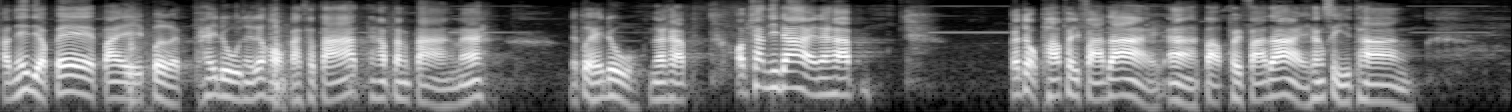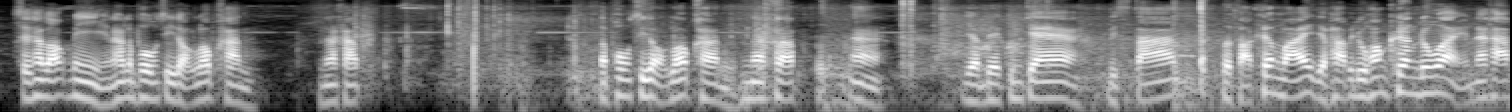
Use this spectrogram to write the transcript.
คราวนี้เดี๋ยวเป้ไปเปิดให้ดูในเรื่องของการสตาร์ทนะครับต่างๆนะเดี๋ยวเปิดให้ดูนะครับออปชันที่ได้นะครับ กระจกพับไฟฟ้าได้อ่าปรับไฟฟ้าได้ทั้งสีทาง เซ็นทรัลล็อกมีนะครับลำโพงสีดอกรอบคันนะครับลำโพงสีดอกรอบคันนะครับอ่าอย่าเบรกกุญแจบิดสตาร์ทเปิดฝาเครื่องไว้เดี๋ยวพาไปดูห้องเครื่องด้วยนะครับ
